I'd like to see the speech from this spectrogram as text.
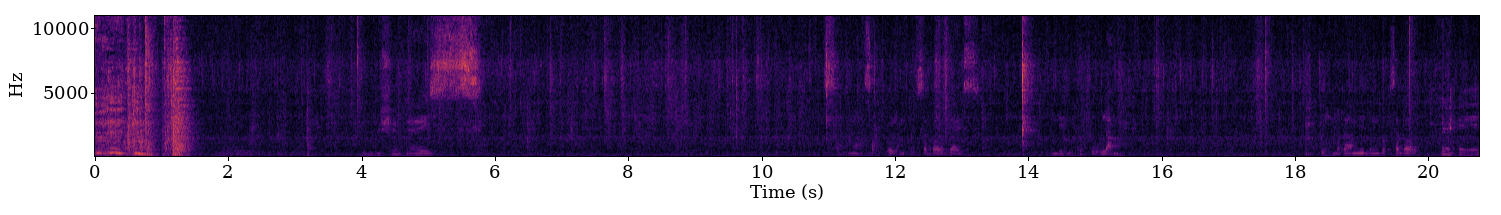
Ayan. Ano siya guys. Sama, sakto lang to sabaw guys. Hindi ito kulang. Oh, marami lang bagsabaw. Guys.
